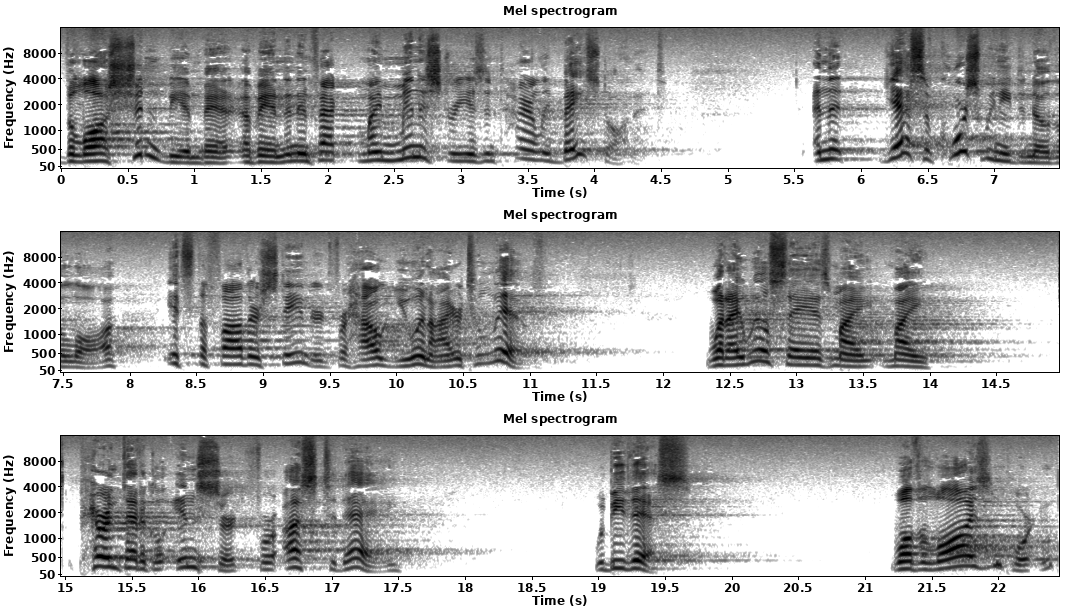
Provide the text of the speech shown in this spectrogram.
The law shouldn't be abandoned. In fact, my ministry is entirely based on it. And that, yes, of course, we need to know the law. It's the Father's standard for how you and I are to live. What I will say is my, my parenthetical insert for us today would be this While the law is important,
